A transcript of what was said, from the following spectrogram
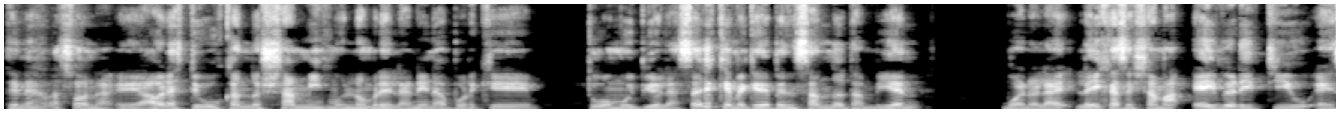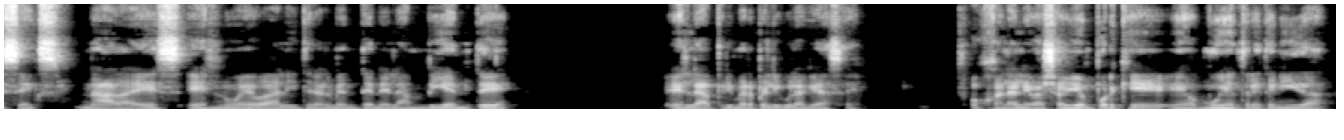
Tenés razón, eh, ahora estoy buscando ya mismo el nombre de la nena porque tuvo muy piola. ¿Sabes qué me quedé pensando también? Bueno, la, hija se llama Avery Tew Essex. Nada, es, es nueva literalmente en el ambiente. Es la primera película que hace. Ojalá le vaya bien porque es muy entretenida.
